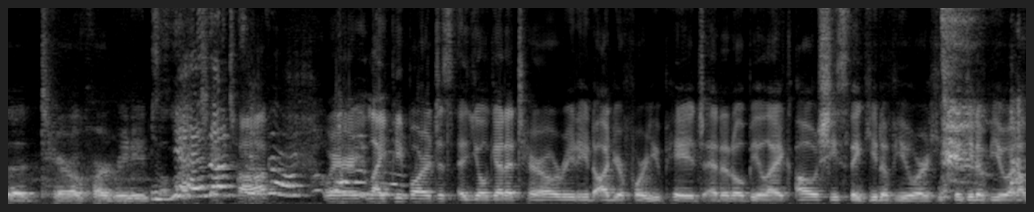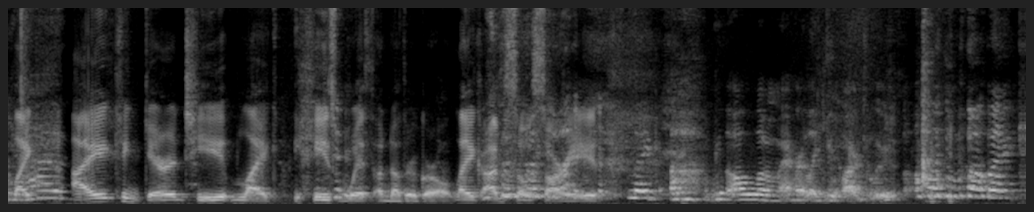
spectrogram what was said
the tarot card readings on Yes, like, TikTok, TikTok. where Oh like God. people are just you'll get a tarot reading on your for you page and it'll be like, oh, she's thinking of you or he's thinking of you, and I'm like, I can guarantee like he's with another girl. Like I'm so sorry. like uh, with all love in my heart, like you are delusional. but like.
